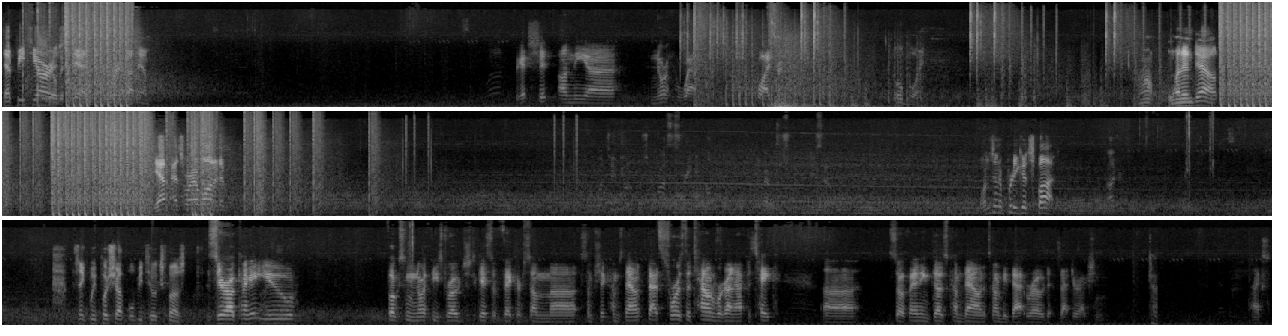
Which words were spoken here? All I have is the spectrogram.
That BTR is dead. Don't worry about him. We got shit on the uh, northwest quadrant. Oh boy. Well, when in doubt. Yeah, that's where I wanted him. One's in a pretty good spot. I think we push up, we'll be too exposed. Zero, can I get you focusing the northeast road just in case a Vic or some uh, some shit comes down? That's towards the town we're gonna have to take. Uh, so if anything does come down, it's gonna be that road, that direction. Thanks.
